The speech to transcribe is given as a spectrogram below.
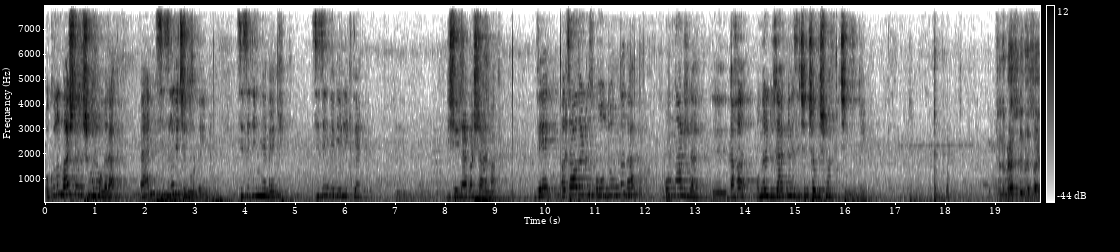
Okulun baş danışmanı olarak ben sizler için buradayım. Sizi dinlemek, sizinle birlikte e, bir şeyler başarmak ve hatalarınız olduğunda da onlarla e, daha onları düzeltmeniz için çalışmak için buradayım. To the rest of us, I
